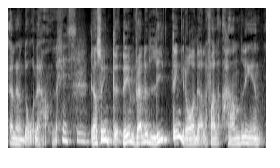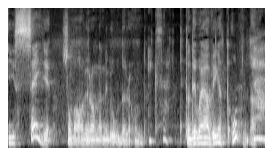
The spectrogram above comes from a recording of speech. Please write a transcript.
eller en dålig handling. Precis. Det är alltså inte, det är en väldigt liten grad i alla fall handlingen i sig som avgör om den är god eller ond. Exakt. Utan det är vad jag vet om den. Ja.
